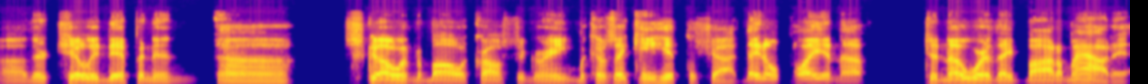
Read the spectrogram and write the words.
uh, they're chili dipping and uh, sculling the ball across the green because they can't hit the shot. They don't play enough to know where they bottom out at.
